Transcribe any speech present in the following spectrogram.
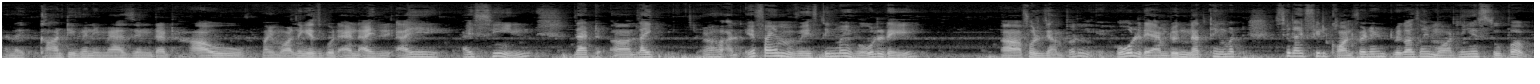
And I can't even imagine that how my morning is good. And I I I seen that uh, like uh, if I am wasting my whole day, uh, for example, whole day I'm doing nothing, but still I feel confident because my morning is superb.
